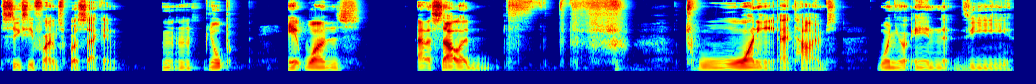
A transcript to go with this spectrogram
60 frames per 2nd nope. It runs at a solid 20 at times when you're in the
